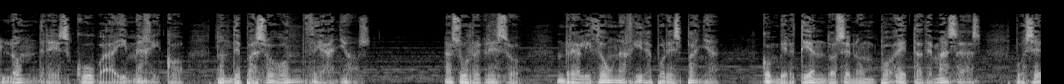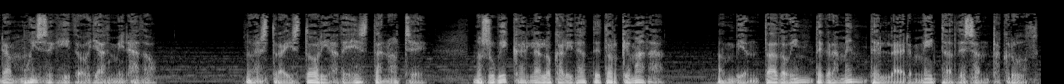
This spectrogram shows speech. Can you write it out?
Londres, Cuba y México, donde pasó once años. A su regreso, realizó una gira por España, convirtiéndose en un poeta de masas, pues era muy seguido y admirado. Nuestra historia de esta noche nos ubica en la localidad de Torquemada, ambientado íntegramente en la ermita de Santa Cruz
